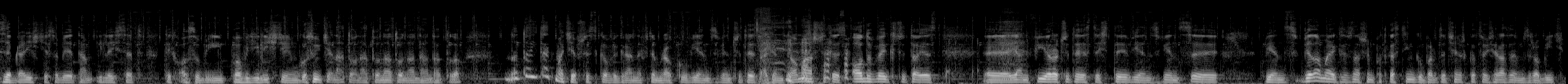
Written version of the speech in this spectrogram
zebraliście sobie tam ileś set tych osób i powiedzieliście im, głosujcie na to, na to, na to, na to, na to, no to i tak macie wszystko wygrane w tym roku, więc, więc czy to jest agent Tomasz, czy to jest Odwyk, czy to jest e, Jan Fioro, czy to jesteś ty, więc, więc, y, więc wiadomo, jak jest w naszym podcastingu, bardzo ciężko coś razem zrobić.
